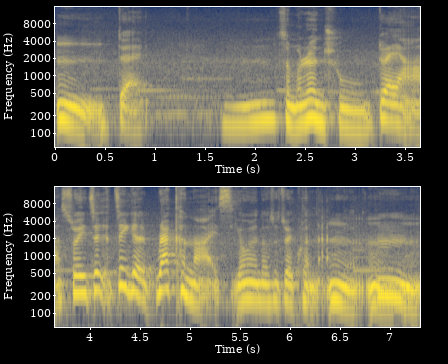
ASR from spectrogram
嗯。对嗯，怎么认出？对啊，所以这个这个 recognize 永远都是最困难的。嗯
